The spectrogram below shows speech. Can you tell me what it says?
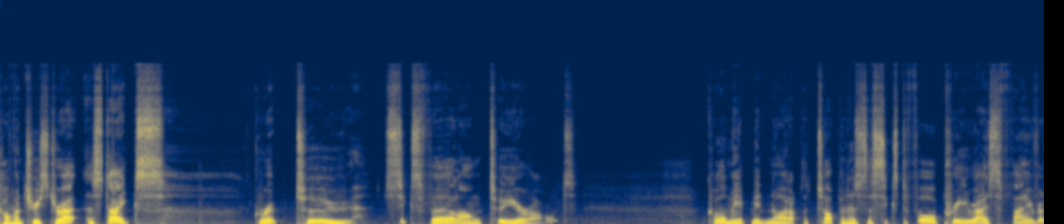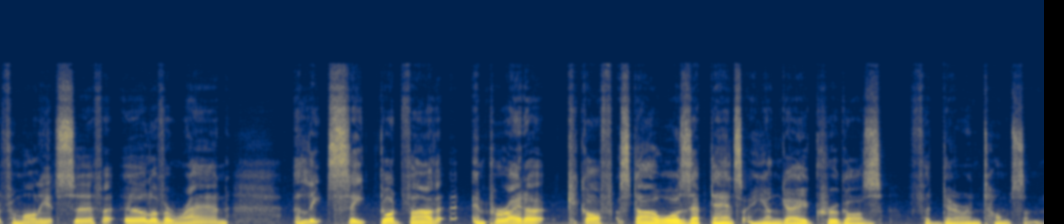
Coventry Stakes, Group 2, six furlong, two year olds. Call Me at Midnight up the top and is the 6 to 4 pre race favourite from Olliott Surfer, Earl of Iran, Elite Seat, Godfather, Imperator, Kickoff, Star Wars, Zap Dancer, and Youngo Krugos for Darren Thompson.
